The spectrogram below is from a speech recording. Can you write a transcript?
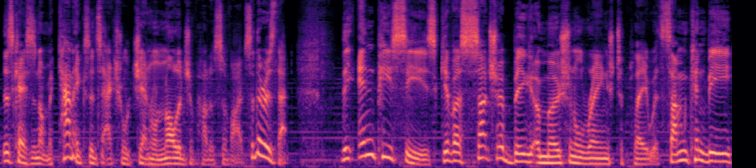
This case is not mechanics, it's actual general knowledge of how to survive. So there is that. The NPCs give us such a big emotional range to play with. Some can be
